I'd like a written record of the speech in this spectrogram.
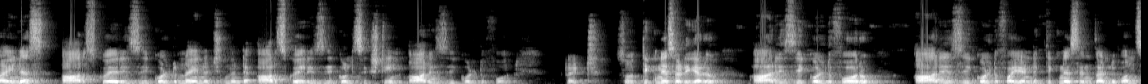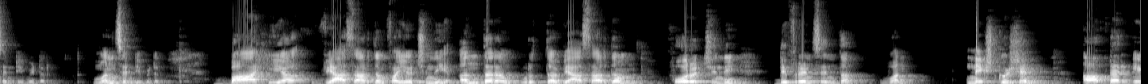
minus r square is equal to nine వచ్చిందంటే r square is equal sixteen r is equal to four right so thickness అడిగారు. R is equal to four r is equal to five అండి. థిక్నెస్ ఎంత అండి? వన్ సెంటీమీటర్ వన్ సెంటీమీటర్ బాహ్య వ్యాసార్థం ఫైవ్ వచ్చింది. అంతర వృత్త వ్యాసార్థం ఫోర్ వచ్చింది. డిఫరెన్స్ ఎంత? One next question after a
